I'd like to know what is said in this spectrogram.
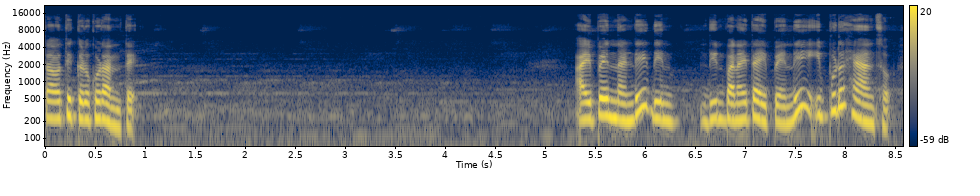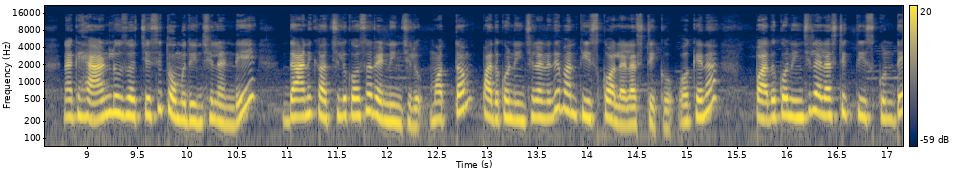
తర్వాత ఇక్కడ కూడా అంతే. అయిపోయిందండి దీని దీని పని అయితే అయిపోయింది. ఇప్పుడు హ్యాండ్స్. నాకు హ్యాండ్ లూజ్ వచ్చేసి తొమ్మిది ఇంచులండి. దానికి ఖర్చుల కోసం రెండు ఇంచులు. మొత్తం పదకొండు ఇంచులు అనేది మనం తీసుకోవాలి ఎలాస్టిక్. ఓకేనా? పదకొండు ఇంచులు ఎలాస్టిక్ తీసుకుంటే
